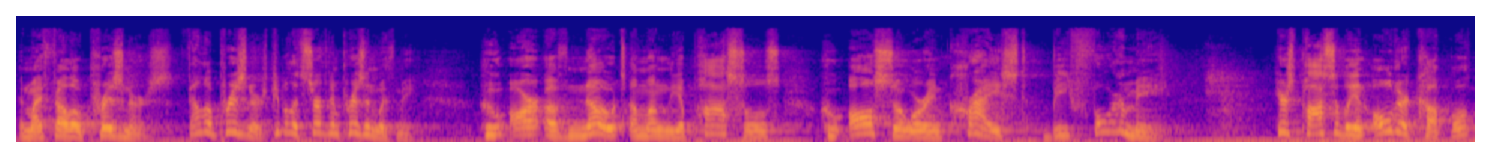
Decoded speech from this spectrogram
and my fellow prisoners. Fellow prisoners, people that served in prison with me, who are of note among the apostles who also were in Christ before me. Here's possibly an older couple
